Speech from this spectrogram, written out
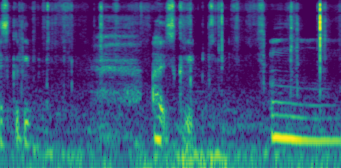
Ice grip. Ice grip. Mm.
